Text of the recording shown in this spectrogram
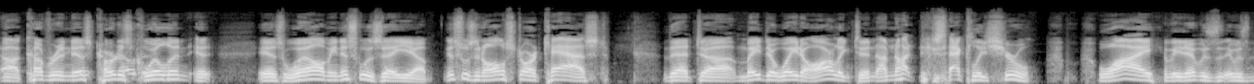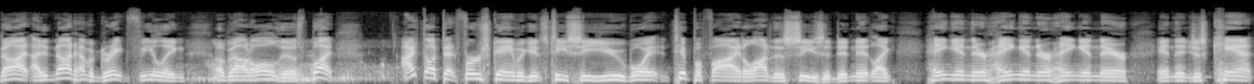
uh, covering this. Curtis Quillen. It, as well. I mean, this was a uh, this was an all star cast that uh, made their way to Arlington. I'm not exactly sure why. I mean, it was it was not. I did not have a great feeling about all this, but. I thought that first game against TCU, boy, typified a lot of this season, didn't it? Like, hang in there, hang in there, hang in there, and then just can't,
